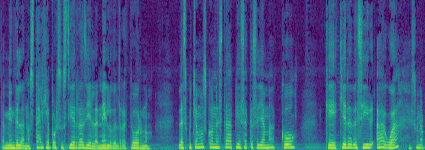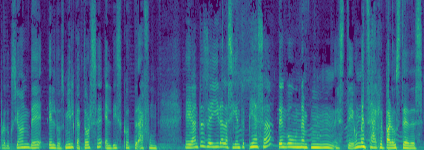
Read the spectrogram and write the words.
también de la nostalgia por sus tierras y el anhelo del retorno. La escuchamos con esta pieza que se llama Co, que quiere decir agua. Es una producción del el 2014, el disco Trafun. Eh, antes de ir a la siguiente pieza, tengo un, este, un mensaje para ustedes.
